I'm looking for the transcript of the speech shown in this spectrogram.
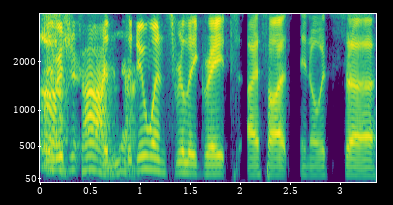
the, original, God, the, yeah. the, new one's really great. I thought, you know, it's uh,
